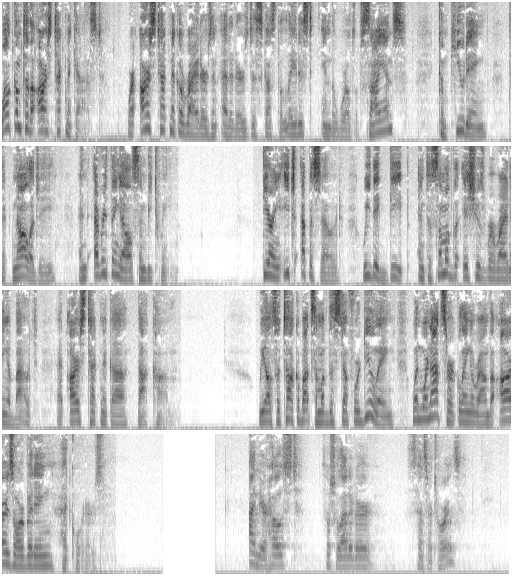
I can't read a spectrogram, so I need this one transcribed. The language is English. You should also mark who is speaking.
Speaker 1: Welcome to the Ars Technicast, where Ars Technica writers and editors discuss the latest in the worlds of science, computing, technology, and everything else in between. During each episode, we dig deep into some of the issues we're writing about at arstechnica.com. We also talk about some of the stuff we're doing when we're not circling around the Ars orbiting headquarters. I'm your host, social editor Cesar Torres.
